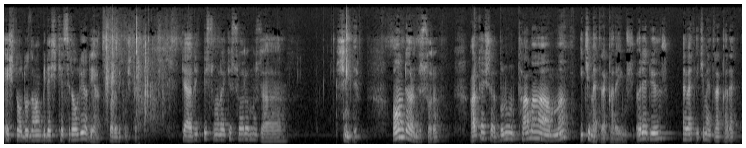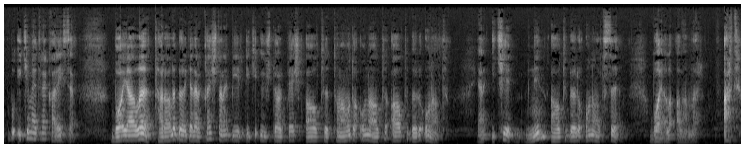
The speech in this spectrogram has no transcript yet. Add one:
Eşit olduğu zaman bileşik kesir oluyor ya. Soru bitmiştir. Geldik bir sonraki sorumuza. Şimdi 14. soru. Arkadaşlar bunun tamamı 2 metrekareymiş. Öyle diyor. Evet 2 metrekare. Bu 2 metrekare ise Boyalı, taralı bölgeler kaç tane? 1, 2, 3, 4, 5, 6. Tamamı da 16. 6 bölü 16. Yani 2'nin 6 bölü 16'sı boyalı alanlar. Art.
